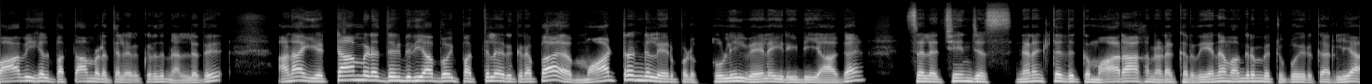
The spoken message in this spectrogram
பாவிகள் பத்தாம் இடத்துல இருக்கிறது நல்லது. ஆனால் எட்டாம் இடத்திற்பிதியாக போய் பத்தில் இருக்கிறப்ப மாற்றங்கள் ஏற்படும். தொழில் வேலை ரீதியாக சில சேஞ்சஸ் நினைத்ததுக்கு மாறாக நடக்கிறது. ஏன்னா வங்கரம் பெற்று போயிருக்கார் இல்லையா?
